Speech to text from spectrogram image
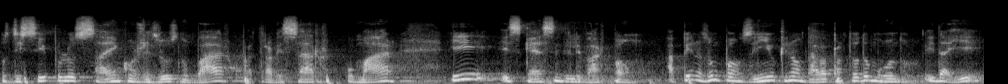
Os discípulos saem com Jesus no barco para atravessar o mar e esquecem de levar pão. Apenas um pãozinho que não dava para todo mundo. E daí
